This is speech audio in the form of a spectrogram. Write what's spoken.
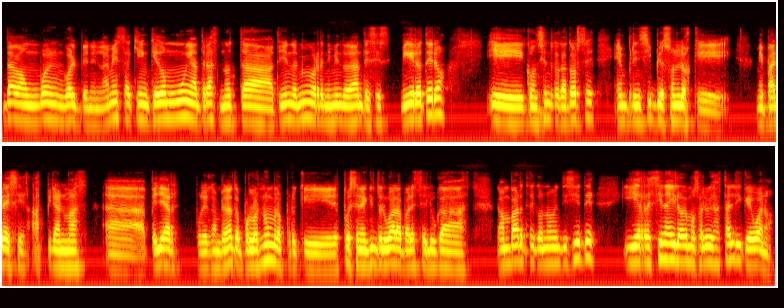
daba un buen golpe en la mesa. Quien quedó muy atrás, no está teniendo el mismo rendimiento de antes, es Miguel Otero, eh, con 114. En principio son los que, me parece, aspiran más a pelear por el campeonato, por los números, porque después en el quinto lugar aparece Lucas Gambarte con 97 y recién ahí lo vemos a Luis Gastaldi que bueno,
